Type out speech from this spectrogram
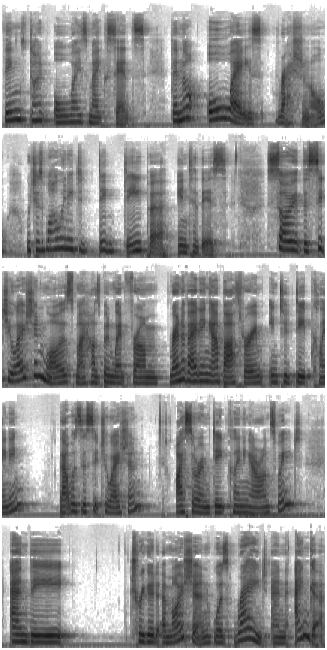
things don't always make sense. They're not always rational, which is why we need to dig deeper into this. So, the situation was my husband went from renovating our bathroom into deep cleaning. That was the situation. I saw him deep cleaning our ensuite, and the triggered emotion was rage and anger.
